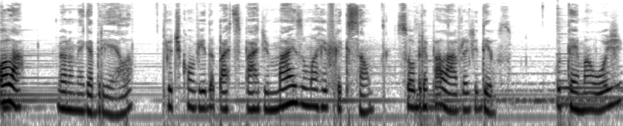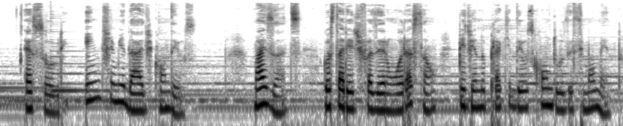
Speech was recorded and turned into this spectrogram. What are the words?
Olá, meu nome é Gabriela e eu te convido a participar de mais uma reflexão sobre a palavra de Deus. O tema hoje é sobre intimidade com Deus. Mas antes, gostaria de fazer uma oração pedindo para que Deus conduza esse momento.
